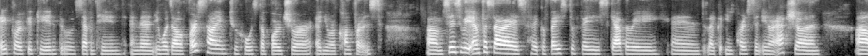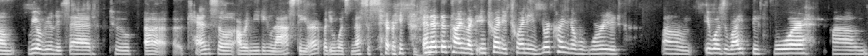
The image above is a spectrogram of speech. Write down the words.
April 15 through 17. And then it was our first time to host a virtual annual conference. Um, since we emphasize like a face-to-face gathering and like in-person interaction, um, we were really sad to uh, cancel our meeting last year, but it was necessary. Mm-hmm. and at the time, like in 2020, we were kind of worried. Um, it was right before um,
